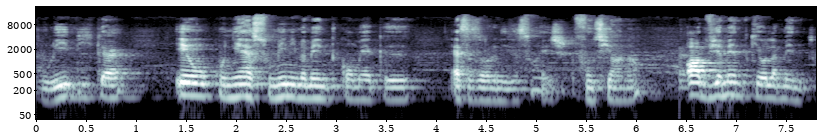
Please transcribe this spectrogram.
política, eu conheço minimamente como é que essas organizações funcionam. Obviamente que eu lamento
